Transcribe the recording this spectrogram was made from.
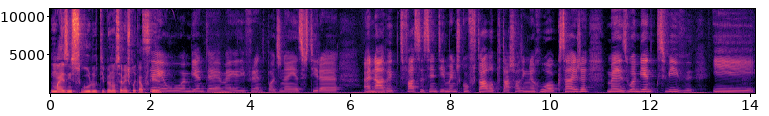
mais inseguro, tipo, eu não sei bem explicar porquê. Sim, o ambiente é mega diferente, podes nem assistir a, a nada que te faça sentir menos confortável por estar sozinho na rua ou o que seja, mas o ambiente que se vive e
